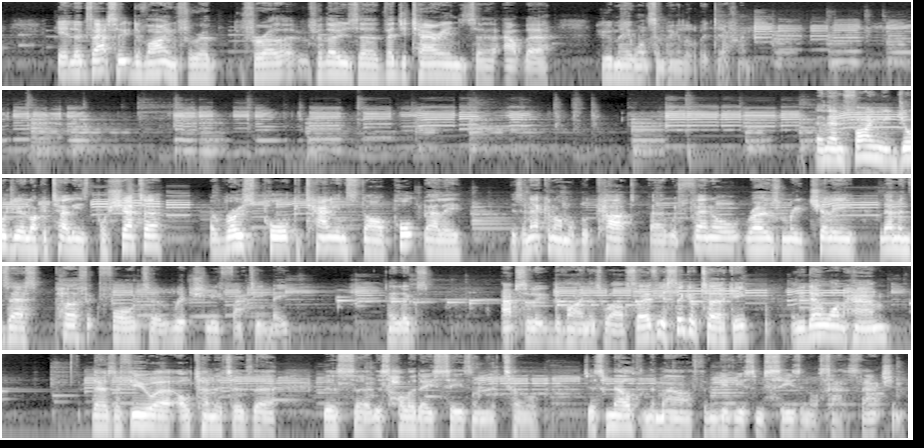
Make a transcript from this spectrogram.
It looks absolutely divine for a, for a, for those uh, vegetarians uh, out there who may want something a little bit different. And then finally, Giorgio Locatelli's porchetta, a roast pork Italian style pork belly is an economical cut uh, with fennel, rosemary, chili, lemon zest, perfect for to richly fatty meat. It looks absolutely divine as well. So if you're sick of turkey and you don't want ham, there's a few uh, alternatives there this uh, this holiday season that'll just melt in the mouth and give you some seasonal satisfaction.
